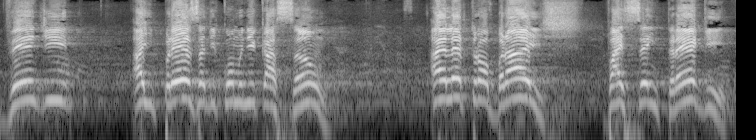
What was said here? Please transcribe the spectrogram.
Vende a empresa de comunicação, a Eletrobras vai ser entregue.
